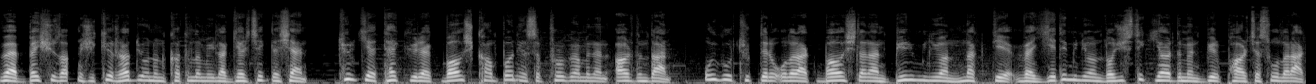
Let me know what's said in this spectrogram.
ve 562 radyonun katılımıyla gerçekleşen Türkiye Tek Yürek Bağış Kampanyası programının ardından Uygur Türkleri olarak bağışlanan 1 milyon nakdi ve 7 milyon lojistik yardımın bir parçası olarak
